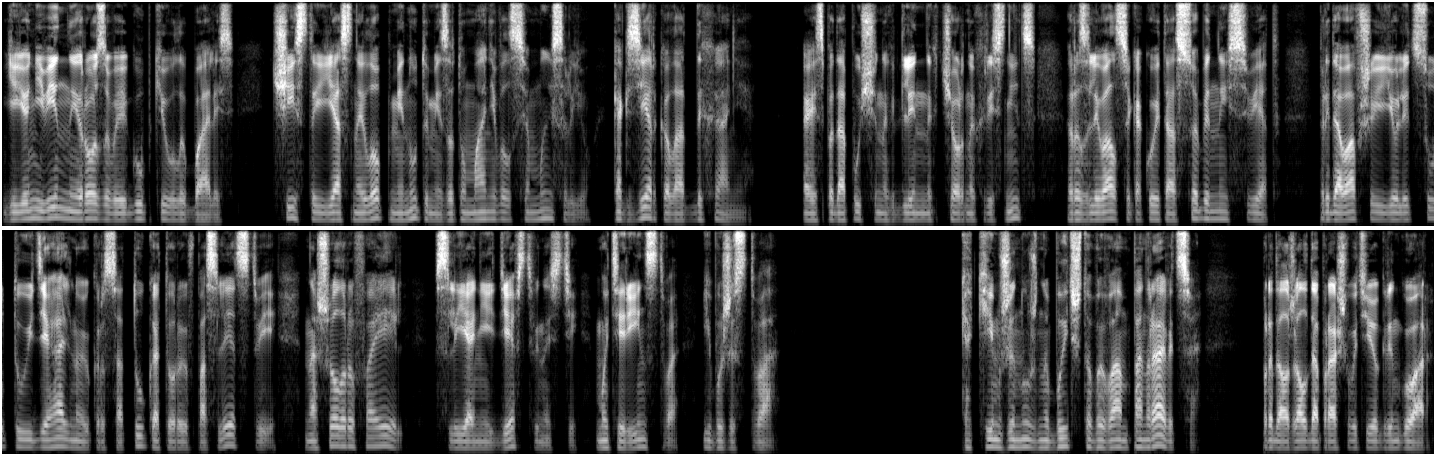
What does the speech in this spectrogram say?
Ее невинные розовые губки улыбались. Чистый ясный лоб минутами затуманивался мыслью, как зеркало от дыхания. А из-под опущенных длинных черных ресниц разливался какой-то особенный свет, придававший ее лицу ту идеальную красоту, которую впоследствии нашел Рафаэль в слиянии девственности, материнства и божества. «Каким же нужно быть, чтобы вам понравиться?» — продолжал допрашивать ее Грингуар.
